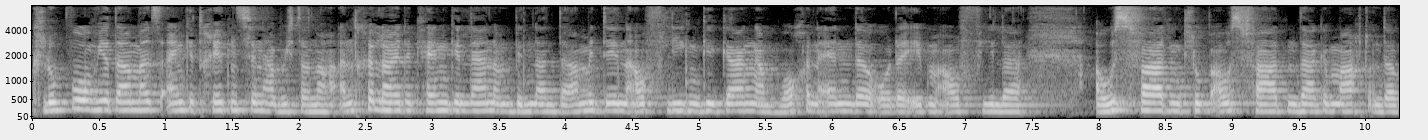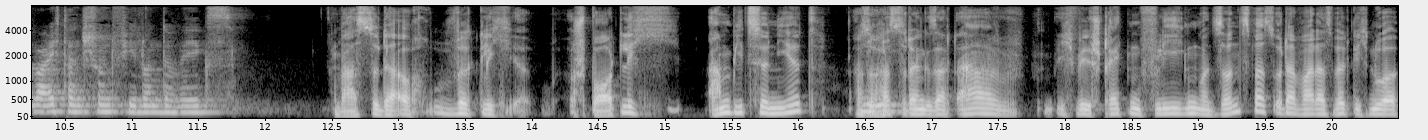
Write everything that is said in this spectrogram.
Club, wo wir damals eingetreten sind, habe ich dann noch andere Leute kennengelernt und bin dann da mit denen auch fliegen gegangen am Wochenende oder eben auch viele Ausfahrten, Clubausfahrten da gemacht und da war ich dann schon viel unterwegs. Warst du da auch wirklich sportlich ambitioniert? Also nee. hast du dann gesagt, ah, ich will Strecken fliegen und sonst was? Oder war das wirklich nur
